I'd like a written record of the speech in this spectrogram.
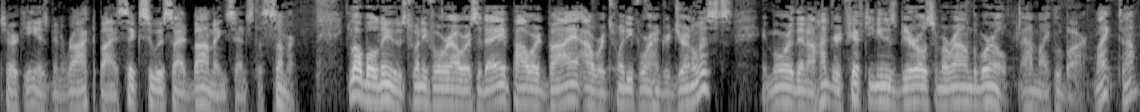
Turkey has been rocked by six suicide bombings since the summer. Global news 24 hours a day, powered by our 2,400 journalists in more than 150 news bureaus from around the world. I'm Michael Barr. Mike, Tom?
